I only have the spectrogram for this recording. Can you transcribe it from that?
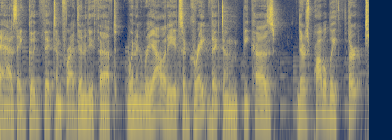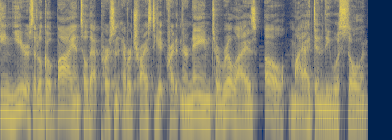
as a good victim for identity theft, when in reality, it's a great victim because there's probably 13 years that'll go by until that person ever tries to get credit in their name to realize, oh, my identity was stolen.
